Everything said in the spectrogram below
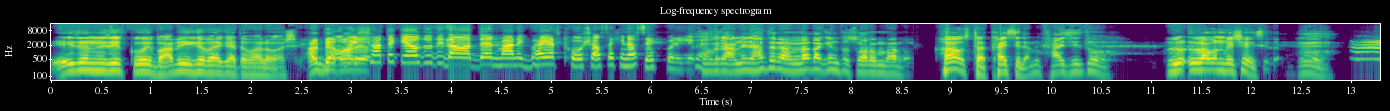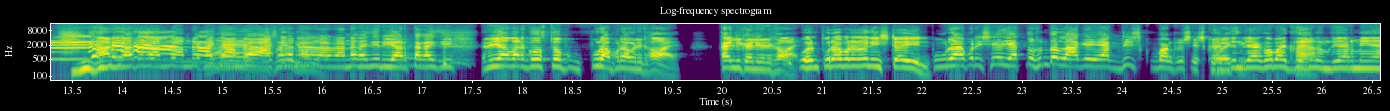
এই জন্য যে কই ভাবিকে ভাইকে এত ভালোবাসে। আর ব্যাপারে ভবিষ্যতে কেউ যদি দাওয়াত দেন মানিক ভাইয়ের ঠোস আছে কিনা চেক করে নেবেন তবে রানীর হাতে রান্নাটা কিন্তু চরম ভালো। হ্যাঁ উস্তাদ খাইছিলাম। খাইছি তো। লবণ বেশি হয়েছিল। হ্যাঁ। রানীর হাতে রান্না আমরা খাইছি আমরা আশা রান্না খাইছি রিয়ার তা খাইছি। রিয়া আবার গোস্ত পুরা পুরা করে খাওয়ায় কাইলি কাইলি করে খাওয়ায়। ওই পুরা পুরা ওই স্টাইল। পুরা পুরি সে এত সুন্দর লাগে এক ডিশ মাংস শেষ করে একদিন ফেলেছি। রিয়াকে বাইতে হ্যাঁ। রিয়ার মেয়ে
